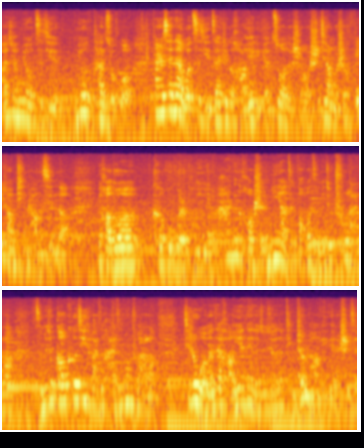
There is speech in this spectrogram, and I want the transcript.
完全没有自己没有探索过。但是现在我自己在这个行业里边做的时候，实际上我是非常平常心的。有好多客户或者朋友就说啊，那个好神秘啊，这个宝宝怎么就出来了？怎么就高科技就把这孩子弄出来了？其实我们在行业内的就觉得挺正常的一件事情。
